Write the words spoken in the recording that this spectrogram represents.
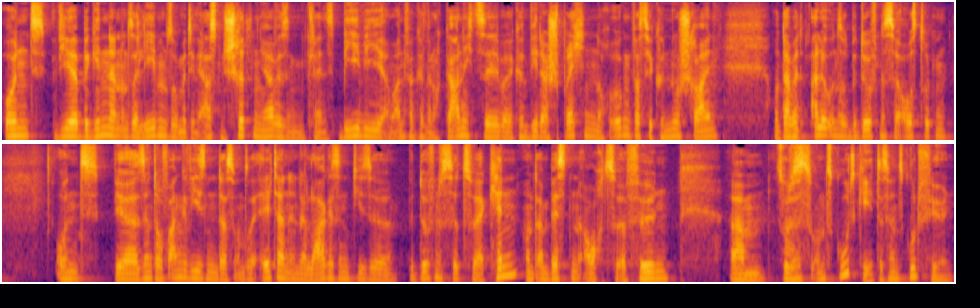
und wir beginnen dann unser Leben so mit den ersten Schritten. Ja, wir sind ein kleines Baby. Am Anfang können wir noch gar nichts selber. Wir können weder sprechen noch irgendwas. Wir können nur schreien und damit alle unsere Bedürfnisse ausdrücken. Und wir sind darauf angewiesen, dass unsere Eltern in der Lage sind, diese Bedürfnisse zu erkennen und am besten auch zu erfüllen, ähm, so dass es uns gut geht, dass wir uns gut fühlen.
